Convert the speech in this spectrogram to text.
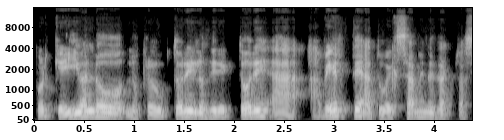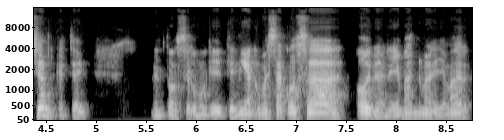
porque iban lo, los productores y los directores a, a verte a tus exámenes de actuación, ¿cachai? Entonces, como que tenía como esa cosa, hoy me van a llamar, no me van a llamar.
